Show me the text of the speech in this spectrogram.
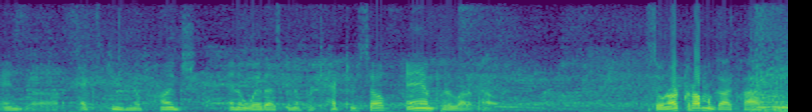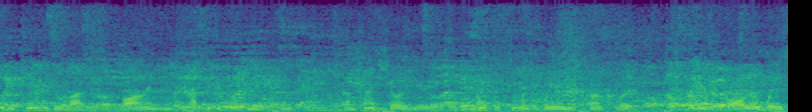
and uh, executing a punch in a way that's going to protect herself and put a lot of power. So in our Krav Maga classes, we tend to do a lot of sparring. You have to your feet. I'm trying to show you here is don't put so much weight on your front foot. Put all the weight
